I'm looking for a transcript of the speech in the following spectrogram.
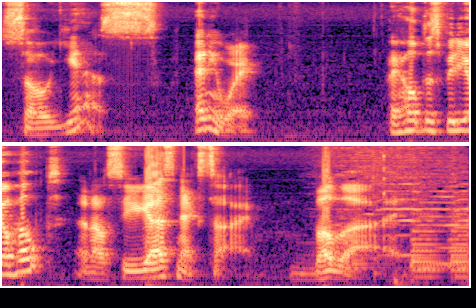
So yes. Anyway, I hope this video helped, and I'll see you guys next time. Bye bye.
